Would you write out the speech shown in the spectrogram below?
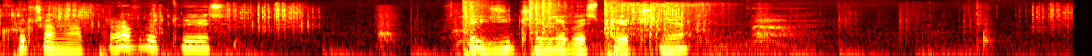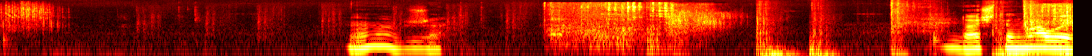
Kurczę, naprawdę tu jest w tej dziczy niebezpiecznie. No dobrze. Daś ten mały.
